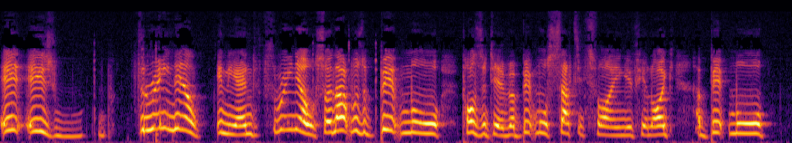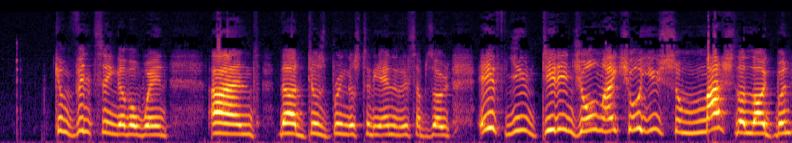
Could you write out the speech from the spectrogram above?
It is 3 0 in the end, 3 0. So that was a bit more positive, a bit more satisfying, if you like, a bit more convincing of a win. And that does bring us to the end of this episode. If you did enjoy, make sure you smash the like button.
